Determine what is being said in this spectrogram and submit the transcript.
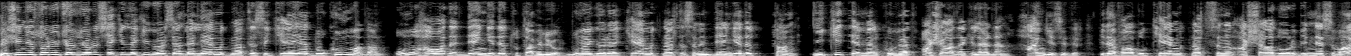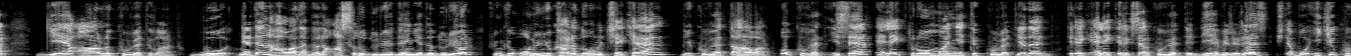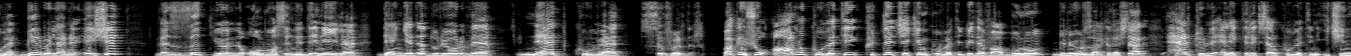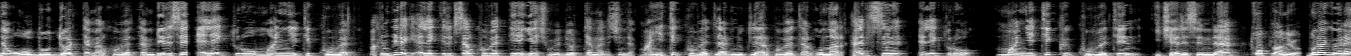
Beşinci soruyu çözüyoruz. Şekildeki görselde L mıknatısı K'ye dokunmadan onu havada dengede tutabiliyor. Buna göre K mıknatısının dengede tutan iki temel kuvvet aşağıdakilerden hangisidir? Bir defa bu K mıknatısının aşağı doğru bir nesi var? G ağırlık kuvveti var. Bu neden havada böyle asılı duruyor, dengede duruyor? Çünkü onu yukarı doğru çeken bir kuvvet daha var. O kuvvet ise elektromanyetik kuvvet ya da direkt elektriksel kuvvet de diyebiliriz. İşte bu iki kuvvet birbirlerine eşit ve zıt yönlü olması nedeniyle dengede duruyor ve net kuvvet sıfırdır. Bakın şu ağırlık kuvveti kütle çekim kuvveti. Bir defa bunu biliyoruz arkadaşlar. Her türlü elektriksel kuvvetin içinde olduğu dört temel kuvvetten birisi elektromanyetik kuvvet. Bakın direkt elektriksel kuvvet diye geçmiyor dört temel içinde. Manyetik kuvvetler, nükleer kuvvetler onlar hepsi elektromanyetik kuvvetin içerisinde toplanıyor. Buna göre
